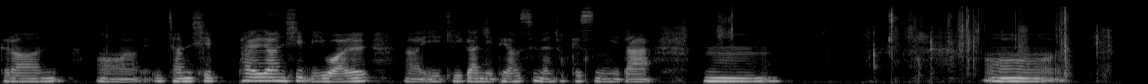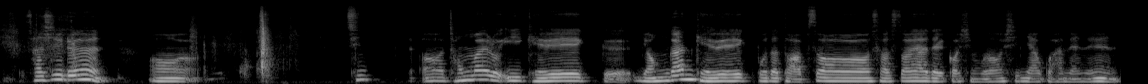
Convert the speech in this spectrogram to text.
그런 어, 2018년 12월 어, 이 기간이 되었으면 좋겠습니다. 음, 어, 사실은 어, 진, 어, 정말로 이 계획, 그 연간 계획보다 더 앞서서 써야 될 것이 무엇이냐고 하면은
